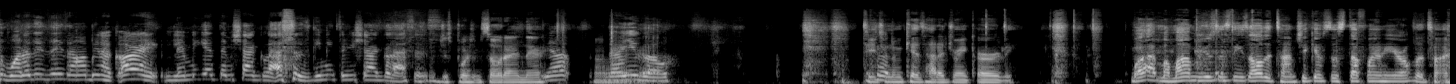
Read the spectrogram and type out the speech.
One of these days, I'm gonna be like, all right, let me get them shot glasses. Give me three shot glasses. Just pour some soda in there. Yep, Oh there you God. go. Teaching them kids how to drink early. What? My mom uses these all the time. She gives us stuff on here all the time.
